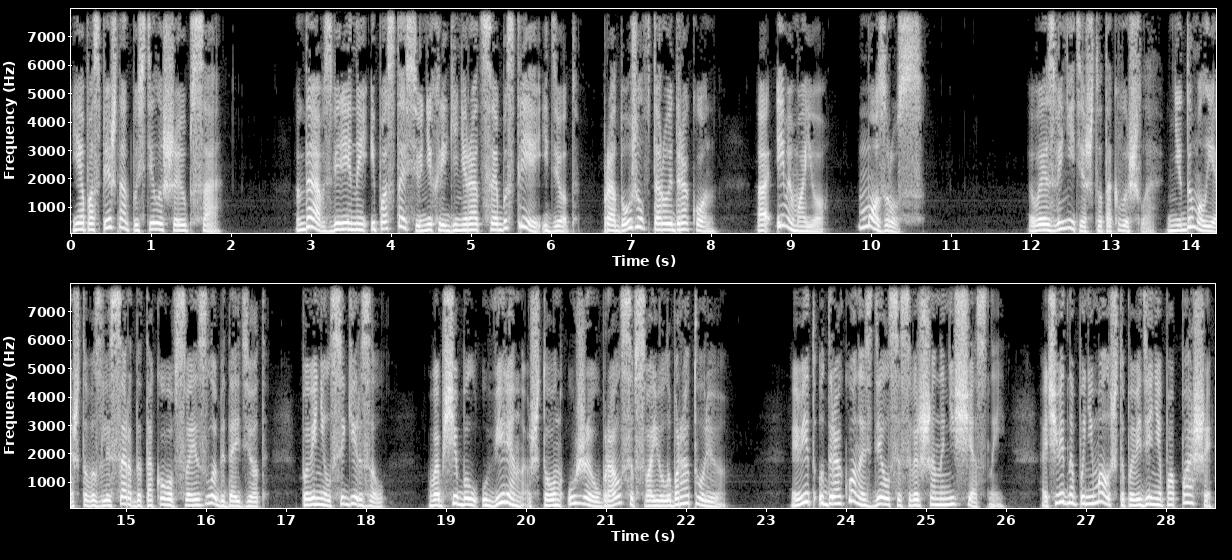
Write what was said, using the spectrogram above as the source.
Я поспешно отпустила шею пса. Да, в звериной ипостаси у них регенерация быстрее идет, продолжил второй дракон. А имя мое — Мозрус. Вы извините, что так вышло. Не думал я, что возле до такого в своей злобе дойдет. Повинился Гирзл. Вообще был уверен, что он уже убрался в свою лабораторию. Вид у дракона сделался совершенно несчастный. Очевидно, понимал, что поведение папаши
